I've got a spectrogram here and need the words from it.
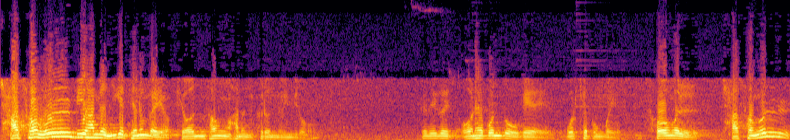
자성을 미하면 이게 되는 거예요. 변성하는 그런 의미로. 그래서 이거 언해본도에 옳게 본 거예요. 성을, 자성을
